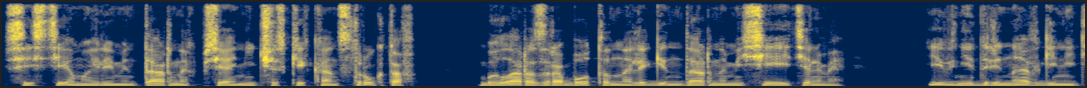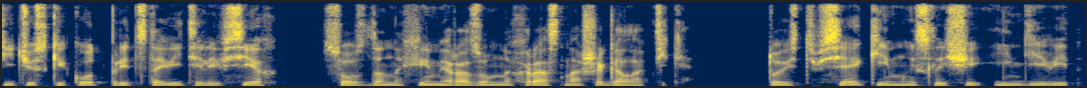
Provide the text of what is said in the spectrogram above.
система элементарных псионических конструктов была разработана легендарными сеятелями и внедрена в генетический код представителей всех созданных ими разумных рас нашей галактики. То есть всякий мыслящий индивид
